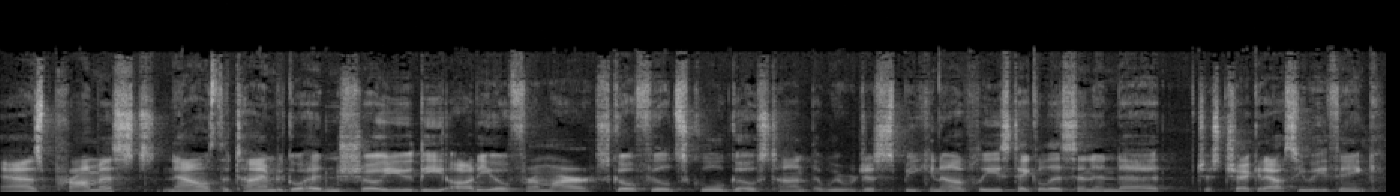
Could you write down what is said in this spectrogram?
As promised, now is the time to go ahead and show you the audio from our Scofield School ghost hunt that we were just speaking of. Please take a listen and uh, just check it out, see what you think.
